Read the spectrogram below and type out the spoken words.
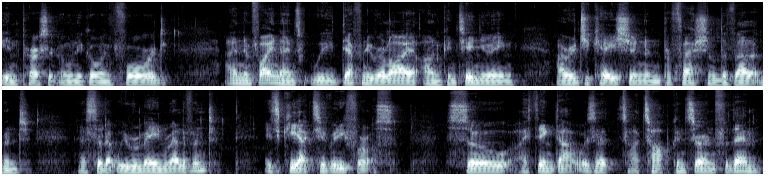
in person only going forward. And in finance, we definitely rely on continuing our education and professional development uh, so that we remain relevant. It's a key activity for us. So I think that was a, top concern for them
